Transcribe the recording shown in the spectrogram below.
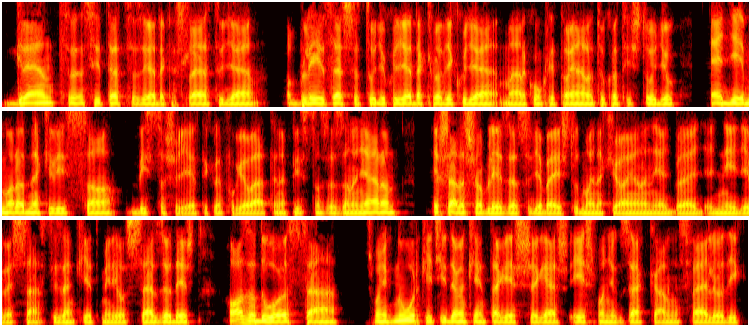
Grant Sitec az érdekes lehet, ugye a blazers tudjuk, hogy érdeklődik, ugye már konkrét ajánlatukat is tudjuk. Egy év marad neki vissza, biztos, hogy értékre fogja váltani a Pistons ezen a nyáron, és ráadásul a Blazers ugye be is tud majd neki ajánlani egyből egy, egy négy éves 112 milliós szerződést. Ha az a duo össze, és mondjuk Nurkic időnként egészséges, és mondjuk Zach Collins fejlődik,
